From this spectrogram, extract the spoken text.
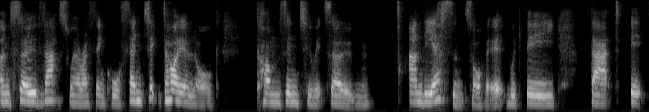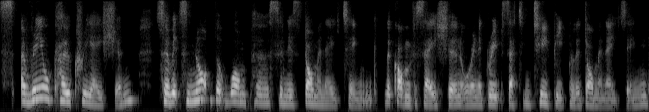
And so that's where I think authentic dialogue comes into its own. And the essence of it would be that it's a real co creation. So it's not that one person is dominating the conversation or in a group setting, two people are dominating,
